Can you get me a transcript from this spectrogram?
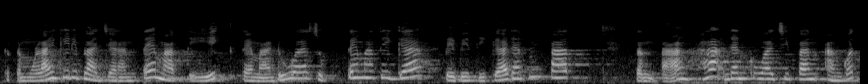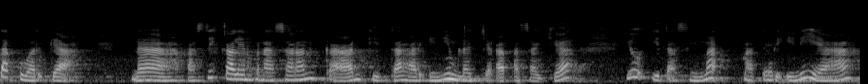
Ketemu lagi di pelajaran tematik, tema 2, subtema 3, PB 3 dan 4 tentang hak dan kewajiban anggota keluarga. Nah, pasti kalian penasaran kan kita hari ini belajar apa saja? Yuk kita simak materi ini ya.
